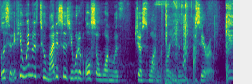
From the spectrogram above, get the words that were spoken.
listen. If you win with two Midases, you would have also won with just one or even zero.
